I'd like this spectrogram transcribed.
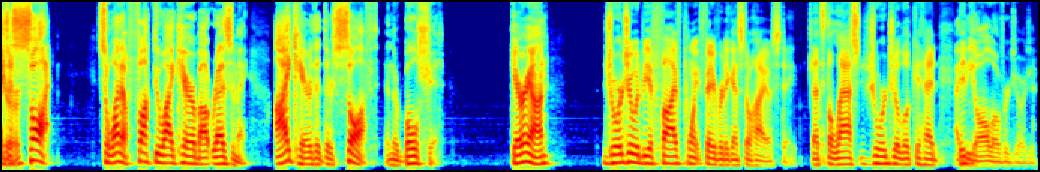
I just saw it. So why the fuck do I care about resume? I care that they're soft and they're bullshit. Carry on. Georgia would be a five point favorite against Ohio State. That's the last Georgia look ahead. I'd They'd be all over Georgia.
